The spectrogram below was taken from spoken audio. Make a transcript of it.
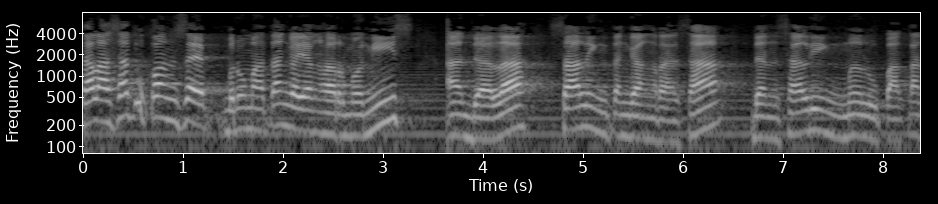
Salah satu konsep berumah tangga yang harmonis adalah saling tenggang rasa dan saling melupakan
